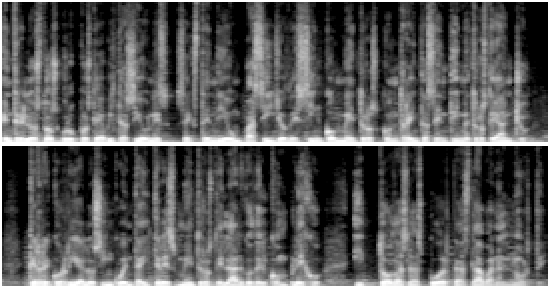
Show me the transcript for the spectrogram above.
Entre los dos grupos de habitaciones se extendía un pasillo de 5 metros con 30 centímetros de ancho, que recorría los 53 metros de largo del complejo y todas las puertas daban al norte.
